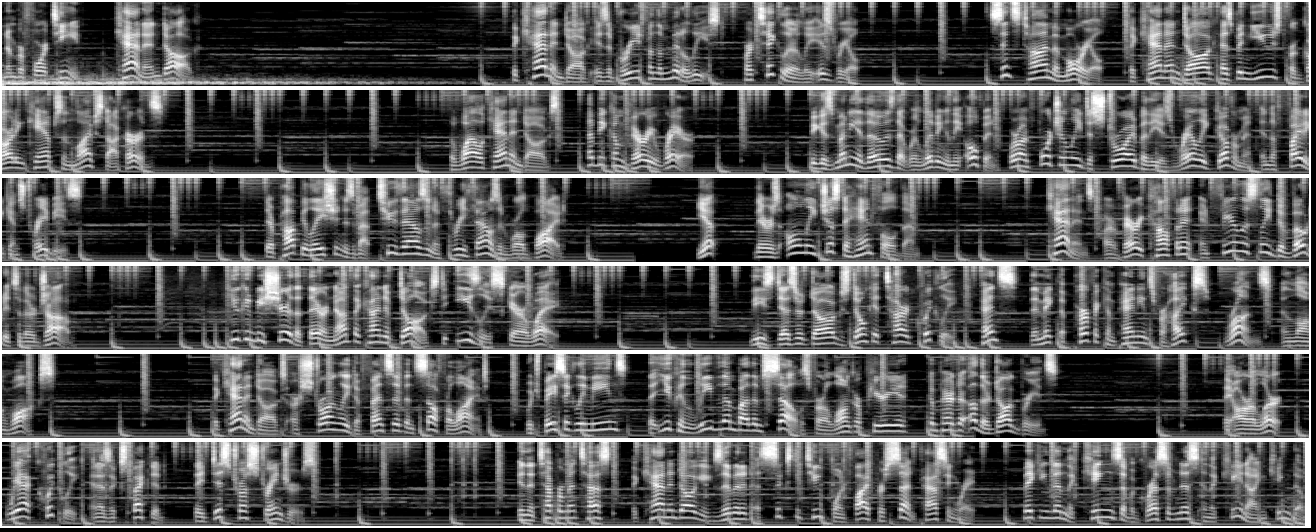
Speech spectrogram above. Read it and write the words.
Number 14. Canaan Dog The Canaan Dog is a breed from the Middle East, particularly Israel. Since time immemorial, the Canaan Dog has been used for guarding camps and livestock herds. The wild Canaan Dogs have become very rare because many of those that were living in the open were unfortunately destroyed by the Israeli government in the fight against rabies. Their population is about 2,000 to 3,000 worldwide. Yep, there is only just a handful of them. Canaans are very confident and fearlessly devoted to their job. You can be sure that they are not the kind of dogs to easily scare away. These desert dogs don't get tired quickly, hence, they make the perfect companions for hikes, runs, and long walks. The Canaan dogs are strongly defensive and self reliant, which basically means that you can leave them by themselves for a longer period compared to other dog breeds. They are alert, react quickly, and as expected, they distrust strangers. In the temperament test, the Canaan dog exhibited a 62.5% passing rate, making them the kings of aggressiveness in the canine kingdom.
